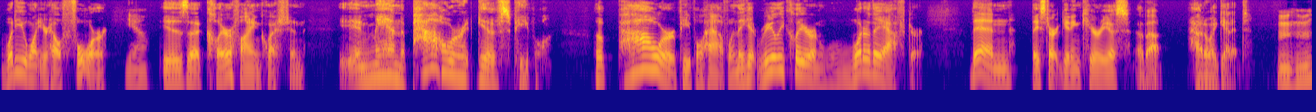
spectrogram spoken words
what do you want your health for? Yeah. Is a clarifying question. And man, the power it gives people, the power people have when they get really clear on what are they after, then they start getting curious about how do I get it? Mm-hmm.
